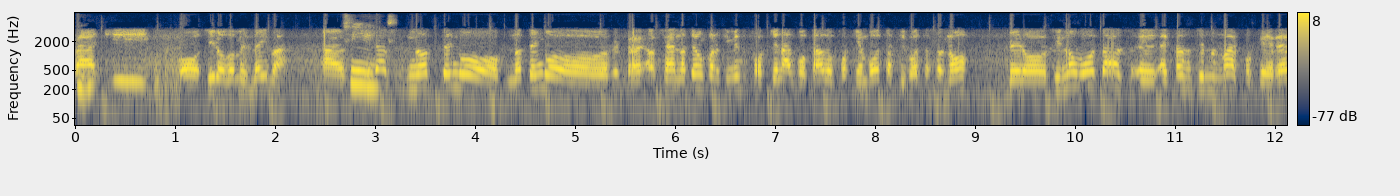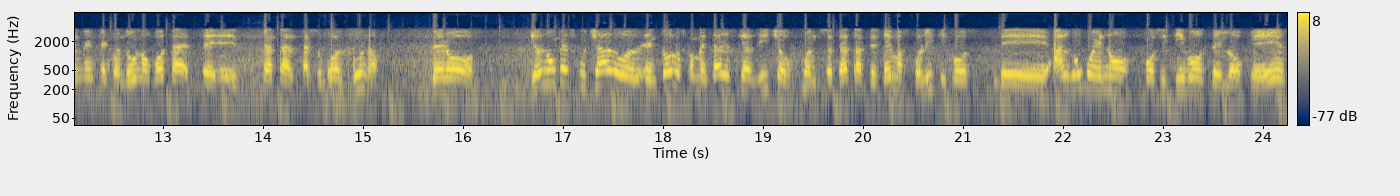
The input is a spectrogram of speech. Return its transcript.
Rachi o Ciro Gómez Leiva. Ah, Sí. quizás no tengo, no tengo, o sea, no tengo conocimiento por quién has votado, por quién votas, si votas o no. Pero si no votas, eh, estás haciendo mal, porque realmente cuando uno vota, se eh, trata de alzar su voz uno. Pero yo nunca he escuchado en todos los comentarios que has dicho, cuando se trata de temas políticos, de algo bueno, positivo de lo que es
